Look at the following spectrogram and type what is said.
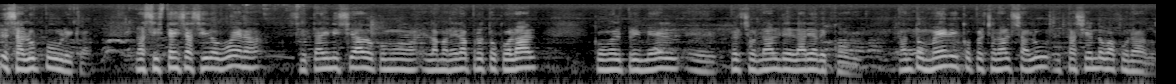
de Salud Pública. La asistencia ha sido buena, se está iniciado como en la manera protocolar con el primer eh, personal del área de COVID. Tanto médico, personal salud está siendo vacunado.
